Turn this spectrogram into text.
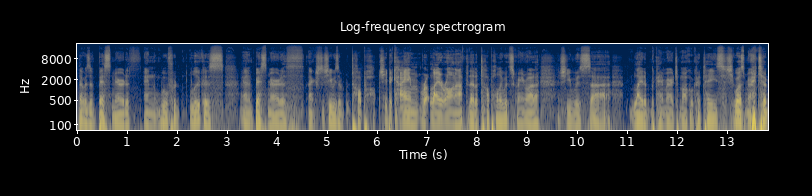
that was of Bess Meredith and Wilfred Lucas. And Bess Meredith, actually, she was a top, she became later on after that a top Hollywood screenwriter. And she was. Uh, later became married to Michael Curtiz. She was married to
